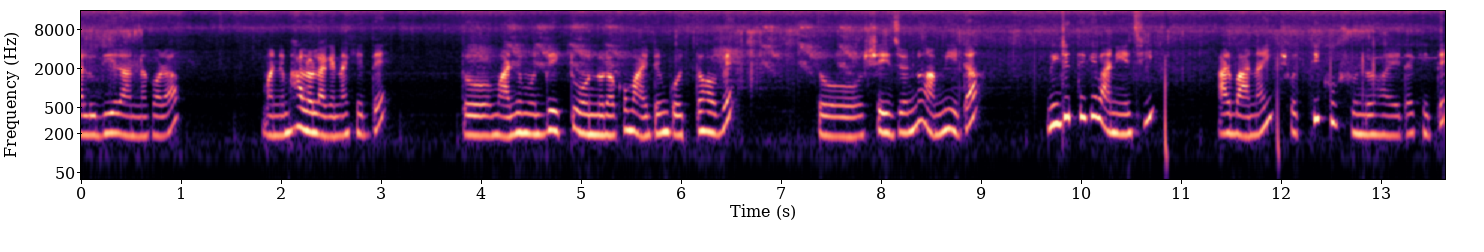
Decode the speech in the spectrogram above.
আলু দিয়ে রান্না করা মানে ভালো লাগে না খেতে। তো মাঝে মধ্যে একটু অন্যরকম আইটেম করতে হবে। তো সেই জন্য আমি এটা নিজের থেকে বানিয়েছি আর বানাই। সত্যি খুব সুন্দর হয় এটা খেতে।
